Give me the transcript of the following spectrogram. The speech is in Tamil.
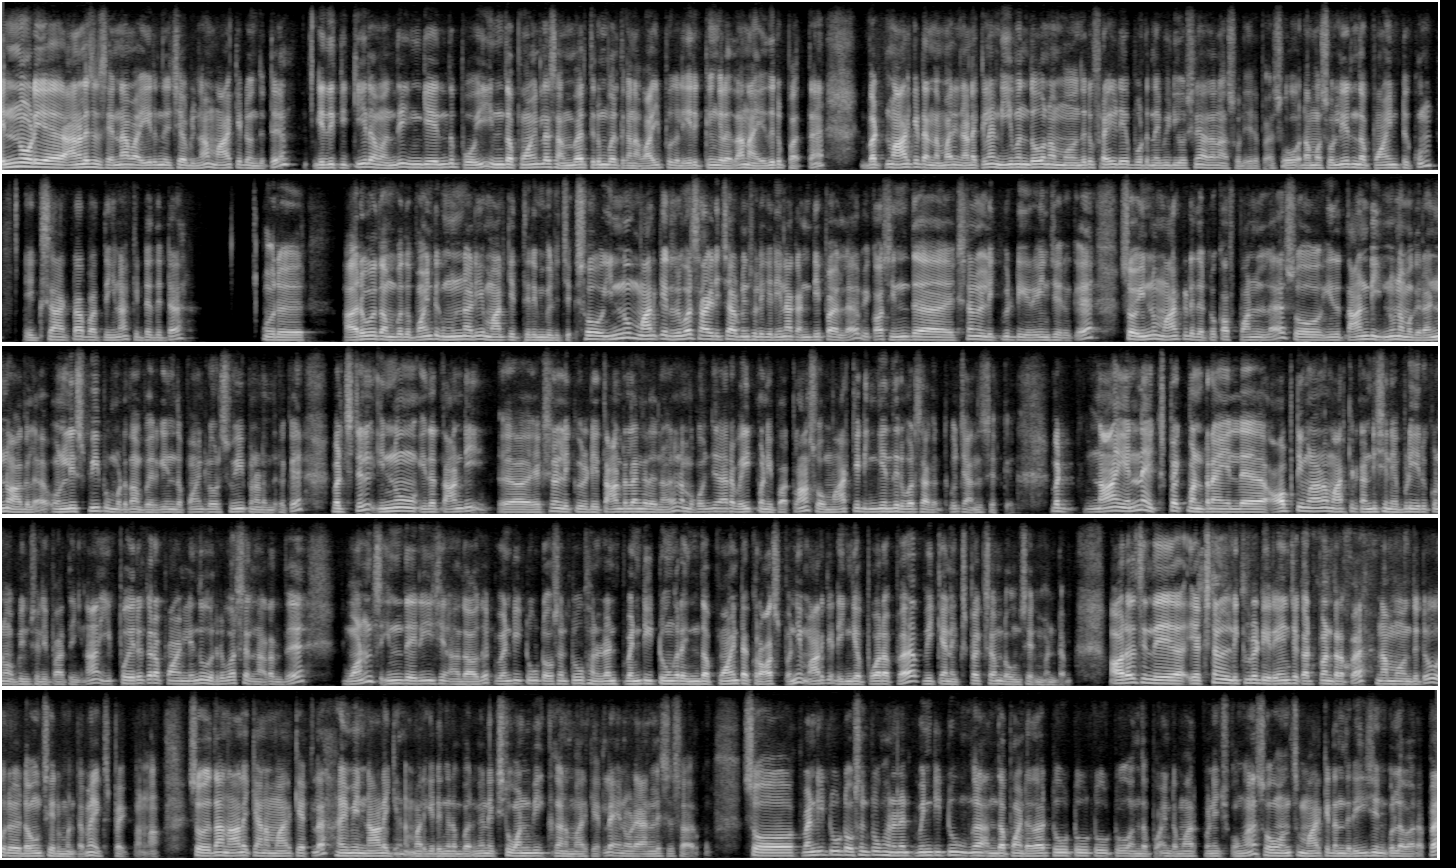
என்னுடைய அனாலிசிஸ் என்னவா இருந்துச்சு அப்படின்னா மார்க்கெட் வந்துட்டு இதுக்கு கீழே வந்து இங்கேருந்து போய் இந்த பாயிண்ட்ல சம்வேர் திரும்புறதுக்கான வாய்ப்புகள் இருக்குங்கிறத நான் எதிர்பார்த்தேன். பட் மார்க்கெட் அந்த மாதிரி நடக்கல. நீ வந்தோ நம்ம வந்துட்டு ஃப்ரைடே போட்டிருந்த வீடியோஸ்லேயும் அதை நான் சொல்லியிருப்பேன். ஸோ நம்ம சொல்லியிருந்த பாயிண்ட்டுக்கும் எக்ஸாக்டாக பார்த்தீங்கன்னா கிட்டத்தட்ட ஒரு அறுபது ஐம்பது பாயிண்ட்டுக்கு முன்னாடியே மார்க்கெட் திரும்பிடுச்சு. ஸோ இன்னும் மார்க்கெட் ரிவர்ஸ் ஆயிடுச்சு அப்படின்னு சொல்லி கேட்டிங்கன்னா கண்டிப்பாக இல்லை. பிகாஸ் இந்த எக்ஸ்டர்னல் லிக்விடிட்டி ரேஞ்ச் இருக்கு. ஸோ இன்னும் மார்க்கெட் இதை டுக் ஆஃப் பண்ணல. ஸோ இது தாண்டி இன்னும் நமக்கு ரன் ஆகலை. ஒன்லி ஸ்வீப் மட்டும் தான் போயிருக்கு. இந்த பாயிண்ட்ல ஒரு ஸ்வீப் நடந்திருக்கு. பட் ஸ்டில் இன்னும் இதை தாண்டி எக்ஸ்டர்னல் லிக்விடிட்டி தாண்டலைங்கிறதுனால நம்ம கொஞ்ச நேரம் வெயிட் பண்ணி பார்க்கலாம். ஸோ மார்க்கெட் இங்கேருந்து ரிவர்ஸ் ஆகிறதுக்கும் சான்சஸ் இருக்கு. பட் நான் என்ன எக்ஸ்பெக்ட் பண்ணுறேன் இல்லை ஆப்டிமலான மார்க்கெட் கண்டிஷன் எப்படி இருக்கணும் அப்படின்னு சொல்லி பார்த்தீங்கன்னா இப்போ இருக்கிற பாயிண்ட்லேருந்து ஒரு ரிவர்சல் நடந்து ஒன்ஸ் இந்த ரீஜன் அதாவது twenty two thousand two hundred and twenty டூங்கிற இந்த பாயிண்ட்டை கிராஸ் பண்ணி மார்க்கெட் இங்கே போகிறப்ப we can expect some downside மண்டம் ஆர்எல்ஸ் இந்த எக்ஸ்டர்னல் லிக்விடிட்டி ரேஞ்சை கட் பண்ணுறப்ப நம்ம வந்துட்டு ஒரு டவுன் சைட் மண்டமே எக்ஸ்பெக்ட் பண்ணலாம். ஸோ இதுதான் நாளைக்கான மார்க்கெட்டில் ஐ மீன் நாளைக்கான மார்க்கெட்டுங்கிற பாருங்க. நெக்ஸ்ட் ஒன் வீக்கான மார்க்கெட்டில் என்னோட அனாலிசிஸாக இருக்கும். So twenty two thousand two hundred and twenty டூங்க அந்த பாயிண்ட் அதாவது டூ டூ டூ டூ அந்த பாயிண்ட்டை மார்க் பண்ணி வச்சுக்கோங்க. ஸோ ஒன்ஸ் மார்க்கெட் அந்த ரீஜனுக்குள்ளே வரப்ப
